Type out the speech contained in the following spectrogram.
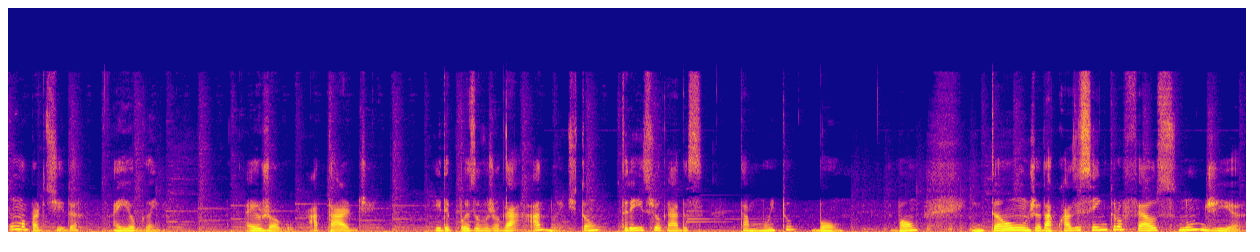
uma partida, aí eu ganho. Aí eu jogo à tarde e depois eu vou jogar à noite. Então, três jogadas tá muito bom, tá bom? Então, já dá quase 100 troféus num dia.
